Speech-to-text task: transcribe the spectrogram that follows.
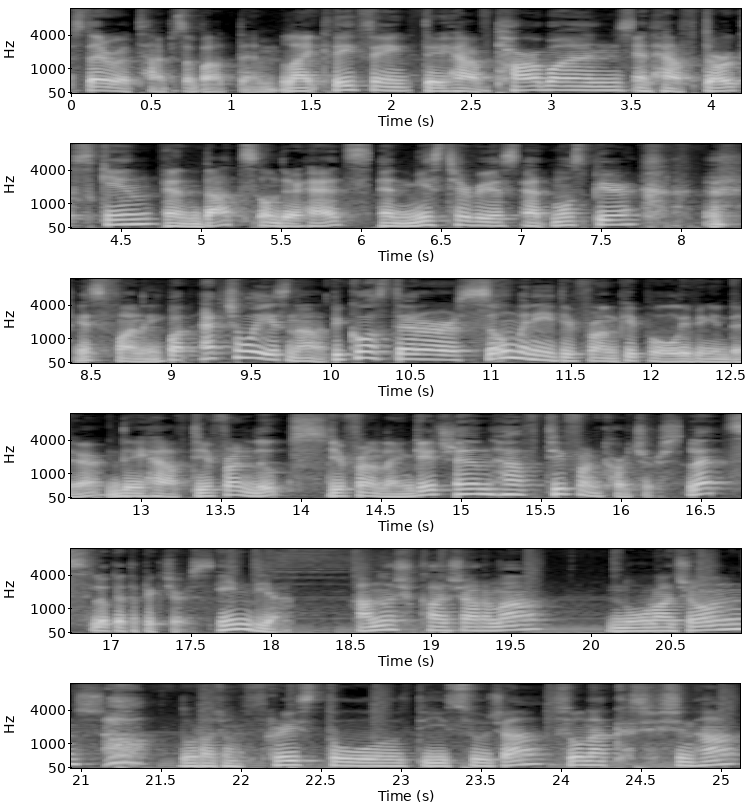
stereotypes about them. Like they think they have turbans and have dark skin and dots on their heads and mysterious atmosphere. it's funny. But actually it's not because there are so many different people living in there. They have different looks, different language and have different cultures. Let's look at the pictures. India. Anushka Sharma, Norah Jones, oh, 노라 존스 크리스톨 디수자 소낙 신하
